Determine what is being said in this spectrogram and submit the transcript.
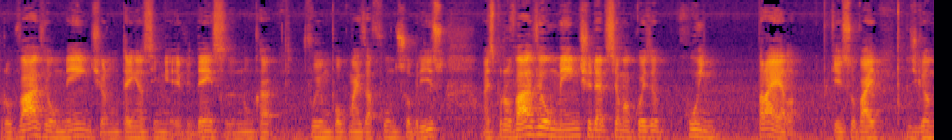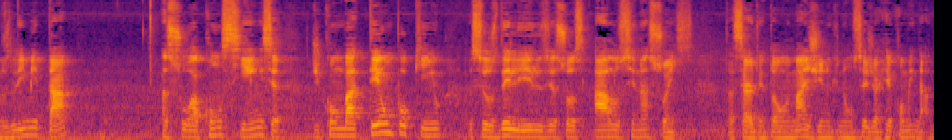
Provavelmente, eu não tenho assim evidências, nunca fui um pouco mais a fundo sobre isso, mas provavelmente deve ser uma coisa ruim para ela, porque isso vai, digamos, limitar a sua consciência de combater um pouquinho os seus delírios e as suas alucinações, tá certo? Então imagino que não seja recomendado.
